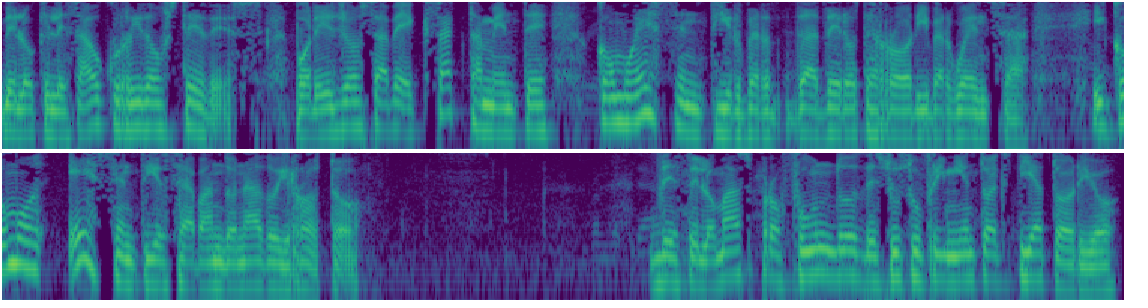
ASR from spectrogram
de lo que les ha ocurrido a ustedes. Por ello sabe exactamente cómo es sentir verdadero terror y vergüenza y cómo es sentirse abandonado y roto. Desde lo más profundo de su sufrimiento expiatorio,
